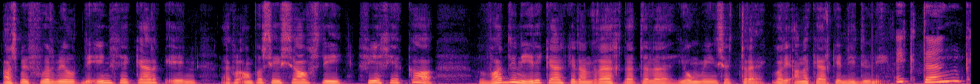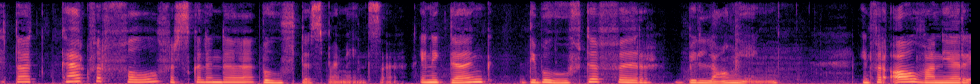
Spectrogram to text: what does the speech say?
as byvoorbeeld die NG Kerk en ek wil amper sê selfs die VGK. Wat doen hierdie kerke dan reg dat hulle jong mense trek wat die ander kerke nie doen nie? Ek dink dat kerk vervul verskillende behoeftes by mense. En ek dink die behoefte vir belonging en veral wanneer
